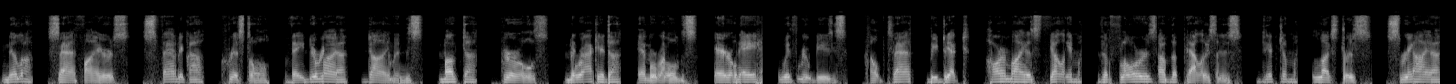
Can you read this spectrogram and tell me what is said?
Nila, sapphires, Sphadika, crystal, Vadaraya, diamonds, Mukta, pearls, Marakata, emeralds, Arone, with rubies, Kulpta, bedecked, Harmayas Thalim, the floors of the palaces, Dictum, lustrous, Sriya,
